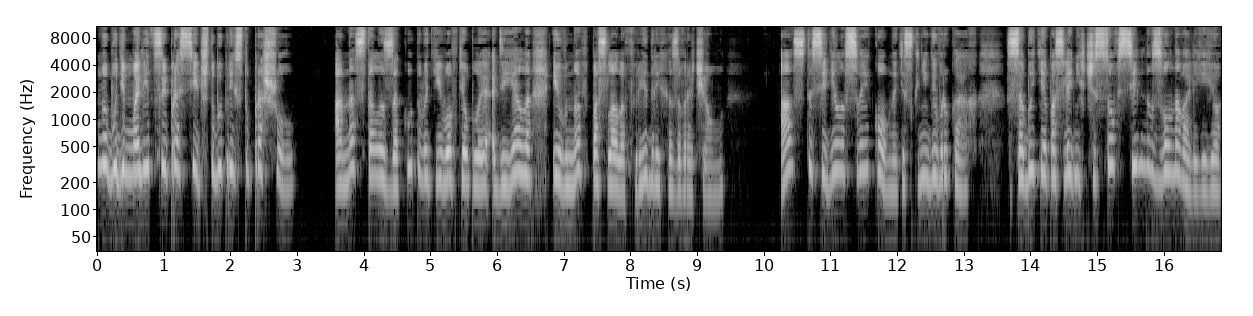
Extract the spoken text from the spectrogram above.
«Мы будем молиться и просить, чтобы приступ прошел». Она стала закутывать его в теплое одеяло и вновь послала Фридриха за врачом. Аста сидела в своей комнате с книгой в руках. События последних часов сильно взволновали ее.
